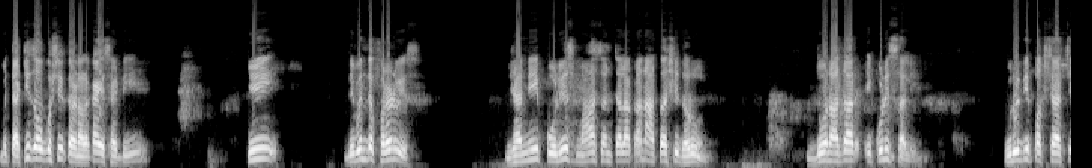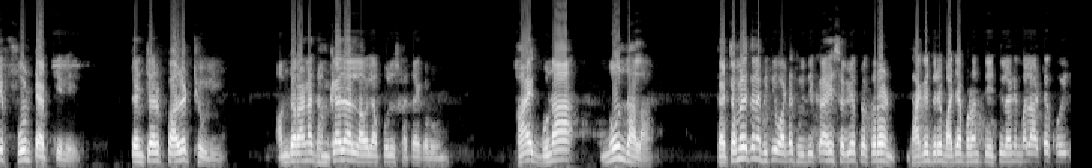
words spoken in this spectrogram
मग त्याची चौकशी करणार का यासाठी की देवेंद्र फडणवीस यांनी पोलीस महासंचालकांना हाताशी धरून दोन हजार एकोणीस साली विरोधी पक्षाचे फोन टॅप केले. त्यांच्यावर पाळत ठेवली. आमदारांना धमक्या द्यायला लावल्या पोलीस खात्याकडून. हा एक गुन्हा नोंद झाला. त्याच्यामुळे त्यांना भीती वाटत होती का हे सगळे प्रकरण धागेदुरे माझ्यापर्यंत येतील आणि मला अटक होईल.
